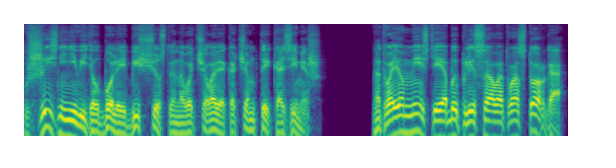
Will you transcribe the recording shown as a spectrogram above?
В жизни не видел более бесчувственного человека, чем ты, Казимиш. На твоем месте я бы плясал от восторга.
